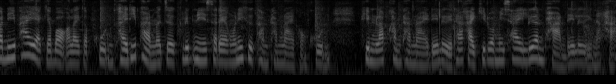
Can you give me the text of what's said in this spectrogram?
วันนี้ไพ่อยากจะบอกอะไรกับคุณ ใครที่ผ่านมาเจอคลิปนี้แสดงว่านี่คือคำทำนายของคุณ พิมพ์รับคำทำนายได้เลย ถ้าใครคิดว่าไม่ใช่เลื่อนผ่านได้เลยนะคะ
